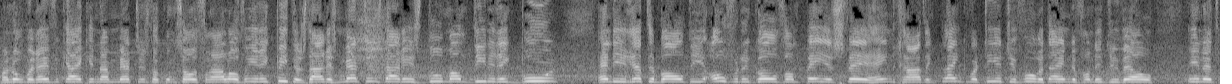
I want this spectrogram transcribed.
Maar nog maar even kijken naar Mertens. Dan komt zo het verhaal over Erik Pieters. Daar is Mertens, daar is doelman Diederik Boer. En die redt de bal die over de goal van PSV heen gaat. Een klein kwartiertje voor het einde van dit duel in het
